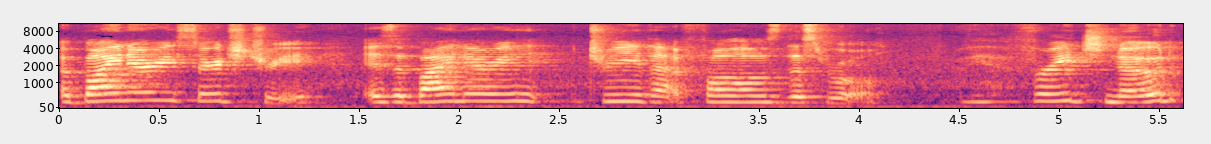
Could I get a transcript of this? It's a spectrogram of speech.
A binary search tree is a binary tree that follows this rule. For each node,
